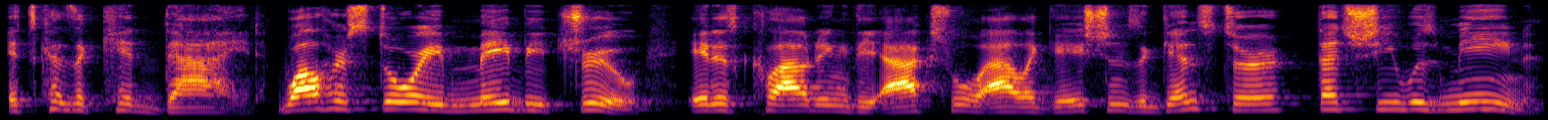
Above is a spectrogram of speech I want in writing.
It's because a kid died. While her story may be true, it is clouding the actual allegations against her that she was mean.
